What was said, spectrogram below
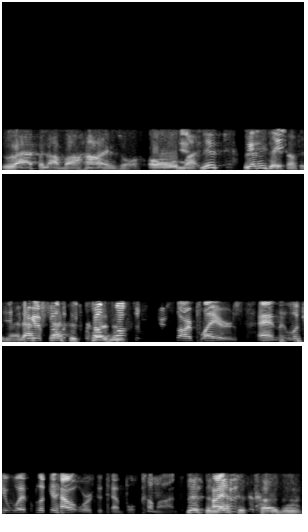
laughing our behinds off. Oh my! This let me tell you something, man. That's that's his fill, fill the cousin. two-star players, and look at what look at how it worked at Temple. Come on. Listen, that's his cousin.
